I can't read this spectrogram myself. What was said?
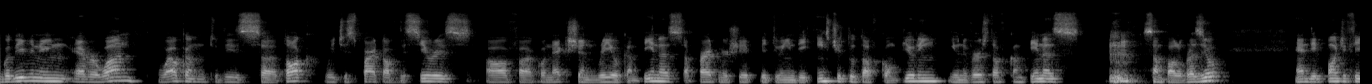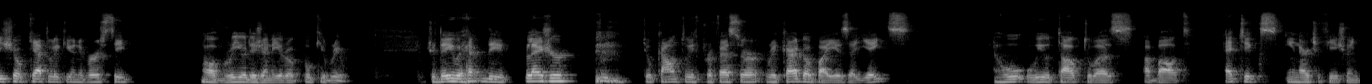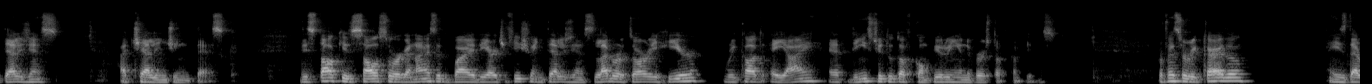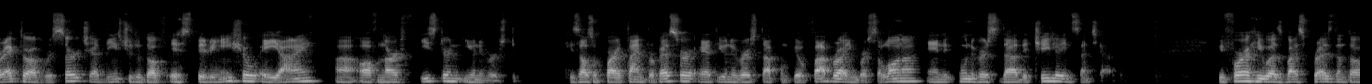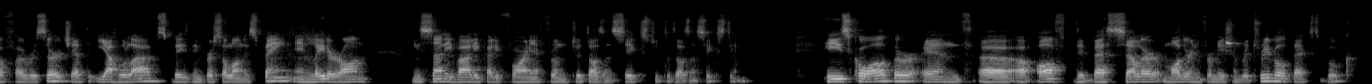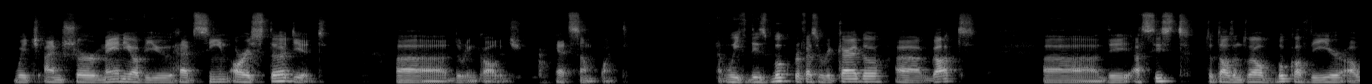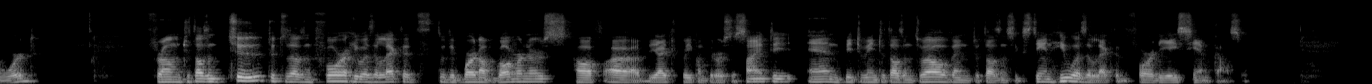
Good evening, everyone. Welcome to this uh, talk, which is part of the series of uh, Connection Rio Campinas, a partnership between the Institute of Computing, University of Campinas, São Paulo, Brazil, and the Pontifical Catholic University of Rio de Janeiro, PUC-Rio. Today, we have the pleasure to count with Professor Ricardo Baeza Yates, who will talk to us about ethics in artificial intelligence, a challenging task. This talk is also organized by the Artificial Intelligence Laboratory here, Recode AI, at the Institute of Computing, University of Campinas. Professor Ricardo is Director of Research at the Institute of Experiential AI uh, of Northeastern University. He's also part-time professor at Universidad Pompeu Fabra in Barcelona and Universidad de Chile in Santiago. Before, he was vice president of uh, research at Yahoo Labs based in Barcelona, Spain, and later on in Sunnyvale, California from 2006 to 2016. He is co-author and uh, of the bestseller Modern Information Retrieval textbook, which I'm sure many of you have seen or studied uh, during college at some point. With this book, Professor Ricardo uh, got uh, the ASIS&T 2012 Book of the Year Award from 2002 to 2004, he was elected to the Board of Governors of uh, the IEEE Computer Society. And between 2012 and 2016, he was elected for the ACM Council.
